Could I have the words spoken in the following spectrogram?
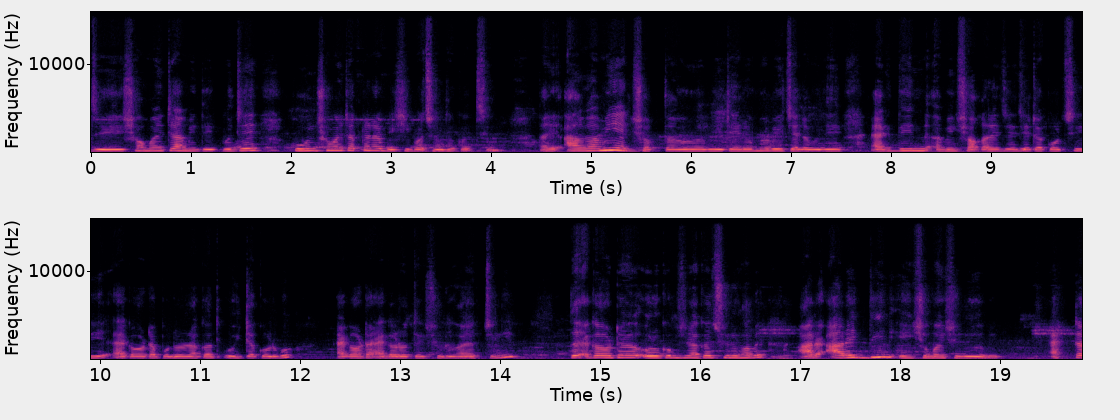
যে সময়টা আমি দেখব যে কোন সময়টা আপনারা বেশি পছন্দ করছেন। তাই আগামী এক সপ্তাহ আমি এটা এরকমভাবেই চালাবো যে একদিন আমি সকালে যে যেটা করছি এগারোটা পনেরো নাগাদ ওইটা করব। এগারোটা এগারোতে শুরু হয় অ্যাকচুয়ালি তো এগারোটা ওরকম নাগাদ শুরু হবে। আর আরেক দিন এই সময় শুরু হবে। একটা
